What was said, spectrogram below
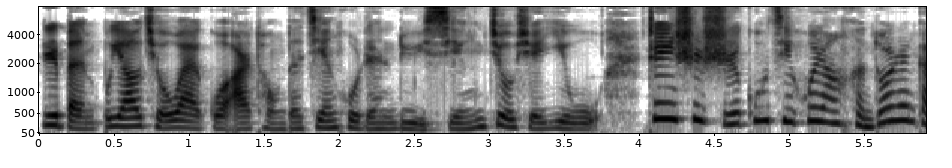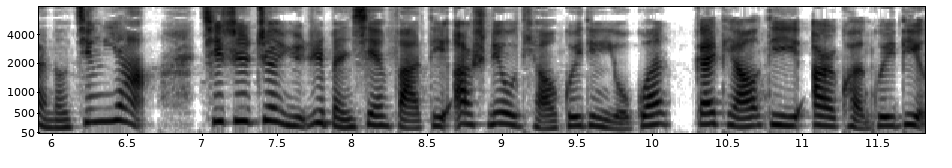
日本不要求外国儿童的监护人履行就学义务，这一事实估计会让很多人感到惊讶。其实，这与日本宪法第二十六条规定有关。该条第二款规定，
